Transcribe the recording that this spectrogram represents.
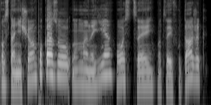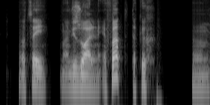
останнє, що я вам показував, у мене є ось цей оцей футажик, оцей е, візуальний ефект таких, ем,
